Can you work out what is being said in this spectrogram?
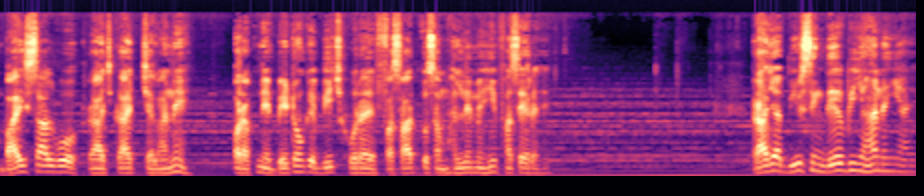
22 साल वो राजकाज चलाने और अपने बेटों के बीच हो रहे फसाद को संभालने में ही फंसे रहे। राजा बीर सिंह देव भी यहाँ नहीं आए।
